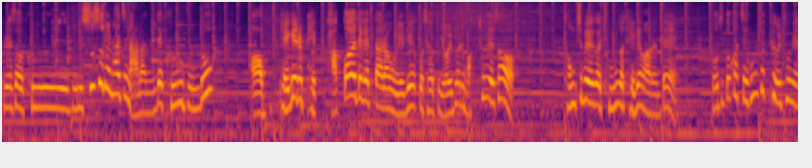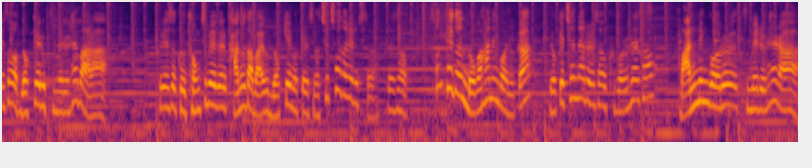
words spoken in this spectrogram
그래서 그분이 수술은 하진 않았는데 그분도 아, 베개를 배, 바꿔야 되겠다라고 얘기했고 제가 또 열변을 막 토해서 경추 베개가 종류가 되게 많은데 너도 똑같이 홈쇼핑을 통해서 몇 개를 구매를 해봐라. 그래서 그 경추백을 간호다 말고 몇 개 몇 개를 제가 추천을 해줬어요. 그래서 선택은 너가 하는 거니까 몇 개 채널을 해서 그거를 해서 맞는 거를 구매를 해라.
